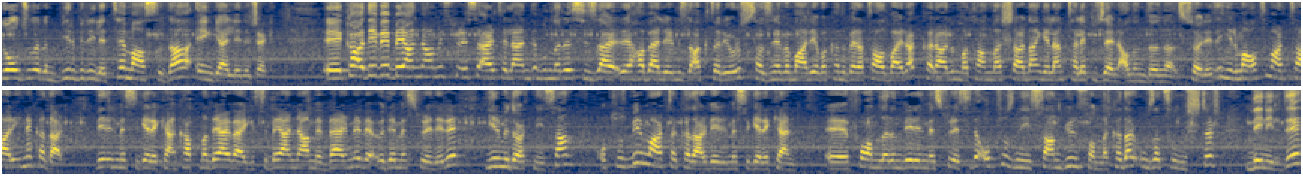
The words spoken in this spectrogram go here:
Yolcuların birbiriyle teması da engellenecek. Ee, KDV beyanname süresi ertelendi. Bunları sizlere haberlerimizde aktarıyoruz. Hazine ve Maliye Bakanı Berat Albayrak kararın vatandaşlardan gelen talep üzerine alındığını söyledi. 26 Mart tarihine kadar verilmesi gereken katma değer vergisi beyanname verme ve ödeme süreleri 24 Nisan. 31 Mart'a kadar verilmesi gereken e, formların verilme süresi de 30 Nisan gün sonuna kadar uzatılmıştır denildi.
